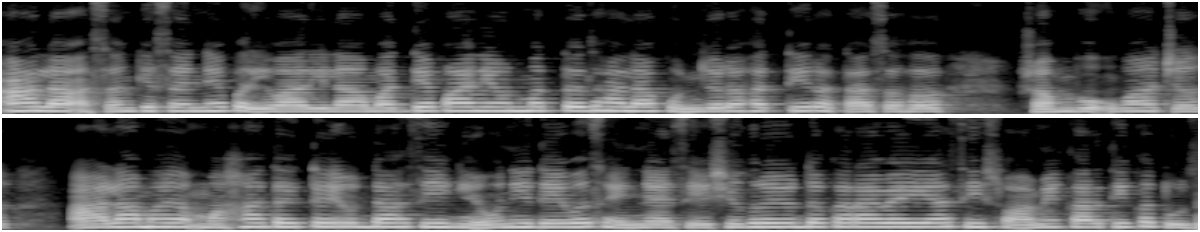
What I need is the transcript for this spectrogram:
आला असंख्य सैन्य परिवारीला मद्यपाने उन्मत्त झाला कुंजर हत्ती रथासह. शंभू उवाच आला म महादैत्य युद्धासी घेऊनी देव सैन्यासी शीघ्र युद्ध करावे यासी स्वामी कार्तिक तुझ.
